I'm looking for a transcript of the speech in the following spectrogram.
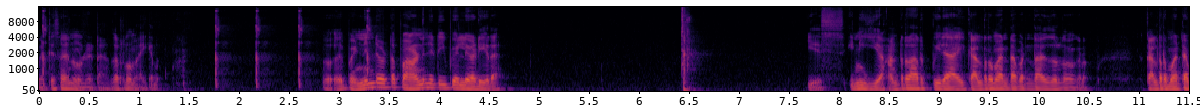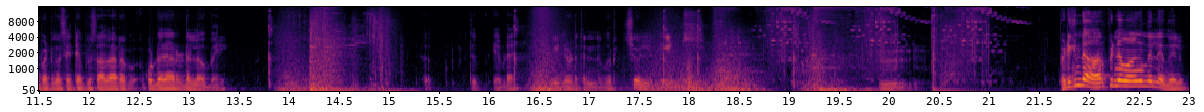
മറ്റേ സാധനം ഉണ്ട് കേട്ടോ അതൊരെണ്ണം വാങ്ങിക്കണം. ഓ, പെണ്ണിന്റെ തൊട്ട് പാണിന്റെ ടീപ്പ് അല്ലേ അടിയറ? യെസ് ഇനി ഈ ഹൺഡ്രഡ് ആർ പിയിലായി കളർ മാറ്റാൻ പറ്റുന്ന ആയതുകൊണ്ട് നോക്കണം. കളർ മാറ്റാൻ പറ്റുന്ന സെറ്റപ്പ് സാധാരണ കൊണ്ടുവരാറുണ്ടല്ലോ ബൈ ഇത് എവിടെ? വീണ്ടും ഇവിടെ തന്നെ വിർച്വൽ എയ്ഡ്സ് പഠിക്കണ്ട ആർ പിന്നെ വാങ്ങുന്നില്ല എന്തായാലും.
